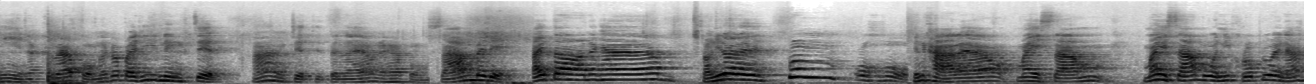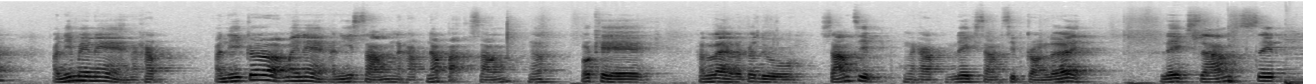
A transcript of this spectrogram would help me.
นี่นะครับผมแล้วก็ไปที่หนึ่งเจ็ดอ่าเจ็ดติดไปแล้วนะครับผมสามไปเด็กไปต่อนะครับสองนี้ได้เลยปุ้มโอ้โหเห็นขาแล้วไม่ซ้ำไม่ซ้ำวันนี้ครบด้วยนะ อันนี้ไม่แน่นะครับ อันนี้ก็ไม่แน่อันนี้ซ้ำนะครับ นับปะซ้ำนะโอเคขั้นแรกเราก็ดู 30 นะครับ เลข 30 ก่อนเลย เลข 30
